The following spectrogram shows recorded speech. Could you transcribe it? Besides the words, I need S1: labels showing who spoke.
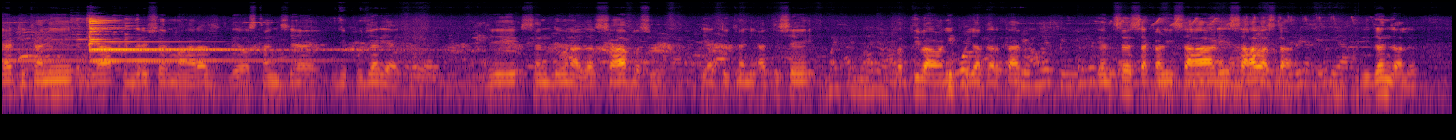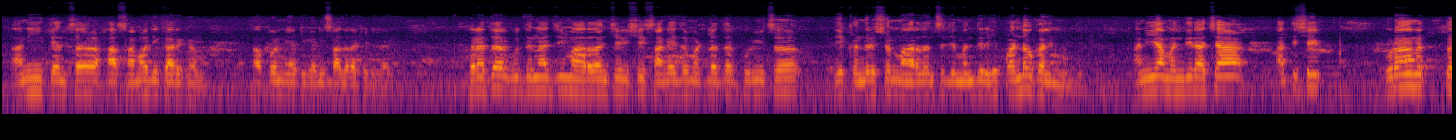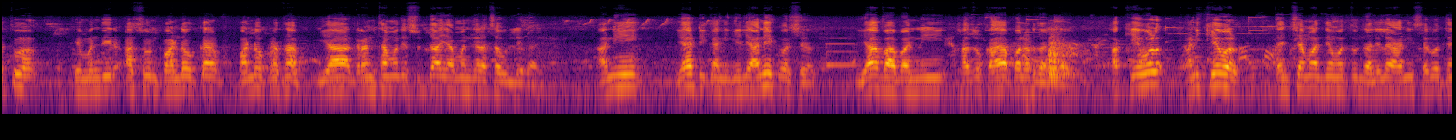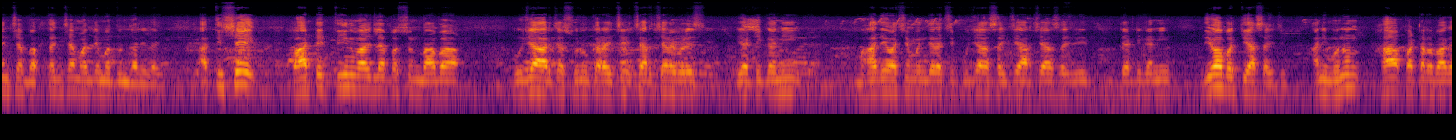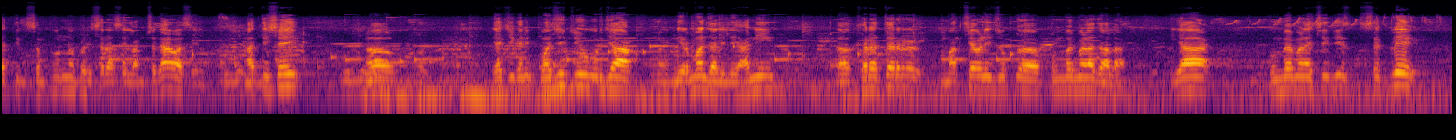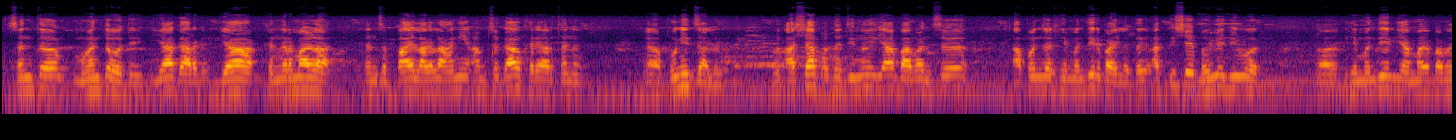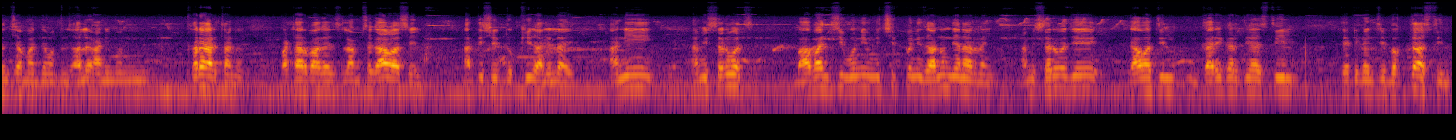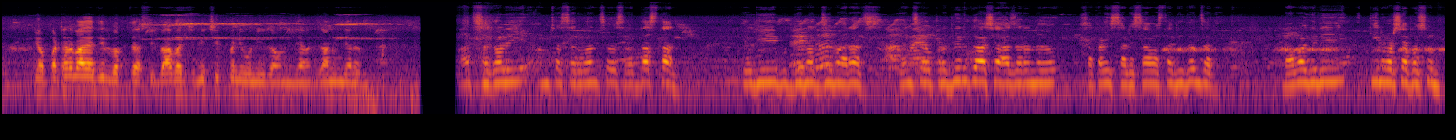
S1: या ठिकाणी या खंद्रेश्वर महाराज देवस्थानचे जे पुजारी आहेत जे सन दोन हजार सहापासून या ठिकाणी अतिशय भक्तिभावाने पूजा करतात त्यांचं सकाळी साडेसहा वाजता निधन झालं आणि त्यांचा हा समाधी कार्यक्रम आपण या ठिकाणी साजरा केलेला आहे. खरं तर बुद्धनाथजी महाराजांच्या विषयी सांगायचं म्हटलं तर पूर्वीचं हे खंद्रेश्वर महाराजांचं जे मंदिर हे पांडवकालीन मंदिर. आणि या मंदिराच्या अतिशय पुराणतत्व हे मंदिर असून पांडव का पांडव प्रताप या ग्रंथामध्ये सुद्धा या मंदिराचा उल्लेख आहे. आणि या ठिकाणी गेली अनेक वर्ष या बाबांनी हा जो कायापालट झालेला आहे हा केवळ आणि केवळ त्यांच्या माध्यमातून झालेला आहे आणि सर्व त्यांच्या भक्तांच्या माध्यमातून झालेला आहे. अतिशय पहाटे तीन वाजल्यापासून बाबा पूजा अर्चा सुरू करायचे चार चार वेळेस या ठिकाणी महादेवाच्या मंदिराची पूजा असायची अर्चा असायची त्या ठिकाणी दिवाबत्ती असायची. आणि म्हणून हा पठार भागातील संपूर्ण परिसर असेल आमचं गाव असेल अतिशय या ठिकाणी पॉझिटिव्ह ऊर्जा निर्माण झालेली आहे. आणि खरं तर मागच्या वेळी जो क- कुंभमेळा झाला या कुंभमेळ्याचे जे सगळे संत महंत होते या गार या खंदरमाळला त्यांचा पाय लागला आणि आमचं गाव खऱ्या अर्थानं पुनीत झालं. अशा पद्धतीनं या बाबांचं आपण जर हे मंदिर पाहिलं तर अतिशय भव्य दिव हे मंदिर या बाबांच्या माध्यमातून झालं आणि म्हणून खऱ्या अर्थानं पठार भाग असेल आमचं गाव असेल अतिशय दुःखी झालेलं आहे. आणि आम्ही सर्वच बाबांची उणीव निश्चितपणे जाणून देणार नाही. आम्ही सर्व जे गावातील कार्यकर्ते असतील त्या ठिकाणचे भक्त असतील किंवा पठार भागातील भक्त असतील बाबांची निश्चितपणे उणीव जाणून द्या जाणून देणार नाही.
S2: आज सकाळी आमच्या सर्वांचं श्रद्धास्थान योगी बुद्धनाथजी महाराज यांचं प्रदीर्घ अशा आजारानं सकाळी साडेसहा वाजता निधन झालं. बाबा गेली तीन वर्षापासून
